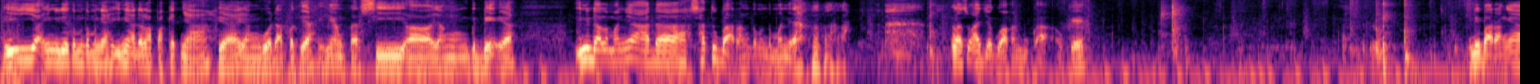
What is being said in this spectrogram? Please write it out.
Iya ini dia teman-teman ya. Ini adalah paketnya ya yang gue dapet ya. Ini yang versi uh, yang gede ya. Ini dalamannya ada satu barang teman-teman ya. Langsung aja gue akan buka oke. Okay. ini barangnya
